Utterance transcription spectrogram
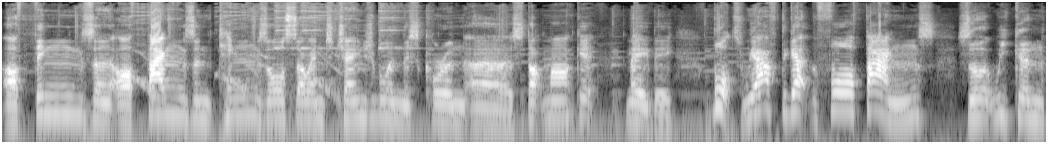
Are things and are thangs and tings also interchangeable in this current uh, stock market? Maybe. But we have to get the four thangs so that we can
